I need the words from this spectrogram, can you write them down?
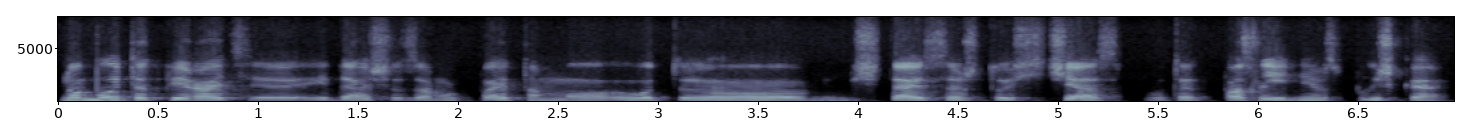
но будет отпирать э, и дальше замок. Поэтому вот э, считается, что сейчас вот эта последняя вспышка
